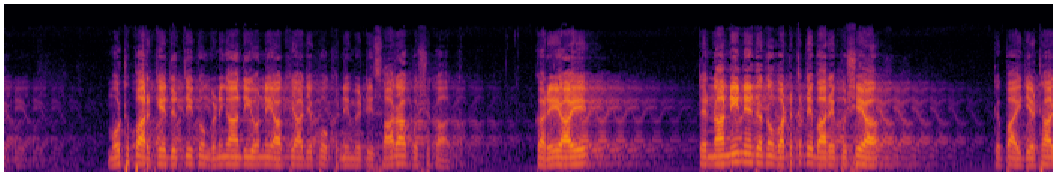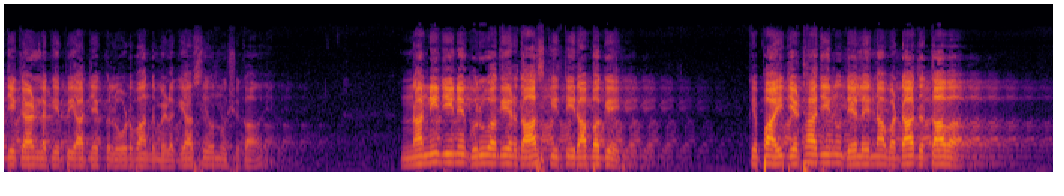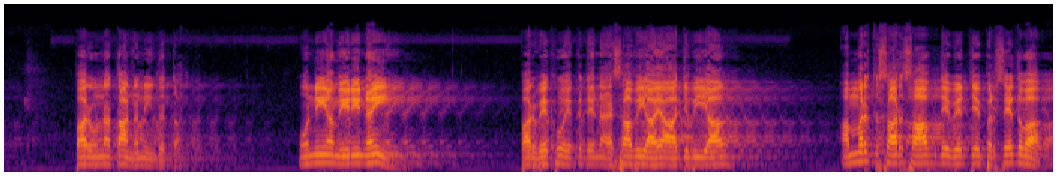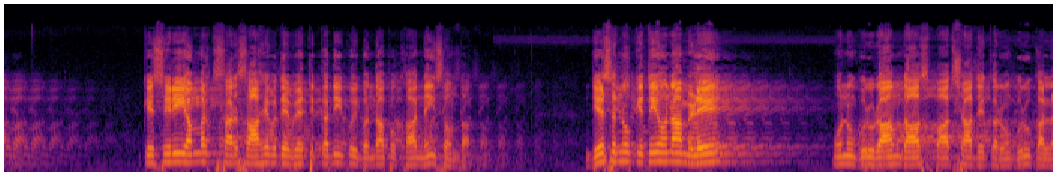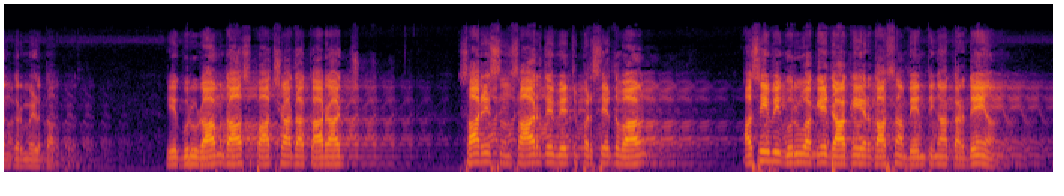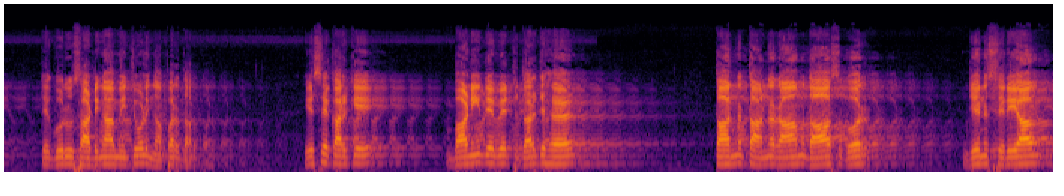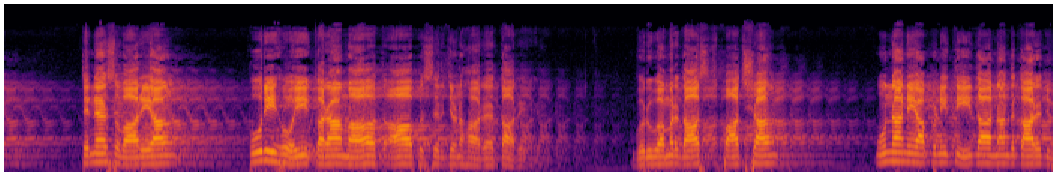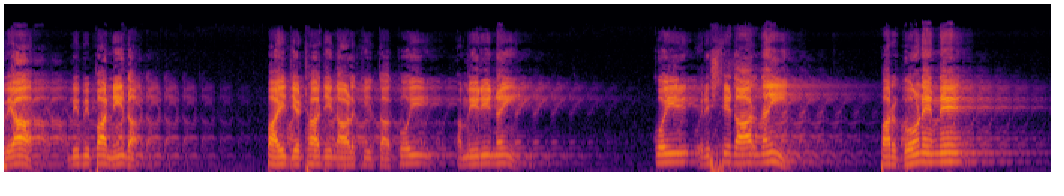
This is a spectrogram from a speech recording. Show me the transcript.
ਮੁੱਠ ਭਰ ਕੇ ਦਿੱਤੀ ਘੁੰਗਣੀਆਂ ਦੀ, ਉਹਨੇ ਆਖਿਆ, ਜੇ ਭੁੱਖ ਨਹੀਂ ਮਿਟੀ, ਸਾਰਾ ਕੁਝ ਛਕਾਤ ਘਰੇ ਆਏ ਤੇ ਨਾਨੀ ਨੇ ਜਦੋਂ ਵਟਕ ਦੇ ਬਾਰੇ ਪੁੱਛਿਆ ਤੇ ਭਾਈ ਜੇਠਾ ਜੀ ਕਹਿਣ ਲੱਗੇ ਵੀ ਅੱਜ ਇੱਕ ਲੋੜਵੰਦ ਮਿਲ ਗਿਆ ਸੀ, ਉਹਨੂੰ ਛਕਾਏ ਨਾਨੀ ਜੀ ਨੇ ਗੁਰੂ ਅੱਗੇ ਅਰਦਾਸ ਕੀਤੀ ਰੱਬ ਅੱਗੇ ਕਿ ਭਾਈ ਜੇਠਾ ਜੀ ਨੂੰ ਦਿਲ ਇੰਨਾ ਵੱਡਾ ਦਿੱਤਾ ਵਾ, ਪਰ ਉਹਨਾਂ ਧਨ ਨਹੀਂ ਦਿੱਤਾ। ਉਨੀ ਅਮੀਰੀ ਨਹੀਂ ਪਰ ਵੇਖੋ, ਇੱਕ ਦਿਨ ਐਸਾ ਵੀ ਆਇਆ, ਅੱਜ ਵੀ ਆ। ਅੰਮ੍ਰਿਤਸਰ ਸਾਹਿਬ ਦੇ ਵਿੱਚ ਇਹ ਪ੍ਰਸਿੱਧ ਵਾ ਕਿ ਸ੍ਰੀ ਅੰਮ੍ਰਿਤਸਰ ਸਾਹਿਬ ਦੇ ਵਿੱਚ ਕਦੀ ਕੋਈ ਬੰਦਾ ਭੁੱਖਾ ਨਹੀਂ ਸੌਂਦਾ। ਜਿਸ ਨੂੰ ਕਿਤੇ ਉਹ ਨਾ ਮਿਲੇ, ਉਹਨੂੰ ਗੁਰੂ ਰਾਮਦਾਸ ਪਾਤਸ਼ਾਹ ਦੇ ਘਰੋਂ ਗੁਰੂ ਕਾ ਲੰਗਰ ਮਿਲਦਾ ਇਹ ਗੁਰੂ ਰਾਮਦਾਸ ਪਾਤਸ਼ਾਹ ਦਾ ਕਾਰਜ ਸਾਰੇ ਸੰਸਾਰ ਦੇ ਵਿੱਚ ਪ੍ਰਸਿੱਧ ਵਾ। ਅਸੀਂ ਵੀ ਗੁਰੂ ਅੱਗੇ ਜਾ ਕੇ ਅਰਦਾਸਾਂ, ਬੇਨਤੀਆਂ ਕਰਦੇ ਆਂ ਤੇ ਗੁਰੂ ਸਾਡੀਆਂ ਵੀ ਝੋਲੀਆਂ ਭਰਦਾ। ਇਸੇ ਕਰਕੇ ਬਾਣੀ ਦੇ ਵਿੱਚ ਦਰਜ ਹੈ ਤਨ ਧਨ ਰਾਮਦਾਸ ਗੁਰ, ਜਿਨ ਸਿਰਿਆ, ਤਿਨੈ ਸਵਾਰਿਆ, ਪੂਰੀ ਹੋਈ ਕਰਾਮਾਤ ਆਪ ਸਿਰਜਣਹਾਰੈ ਧਾਰੇ। ਗੁਰੂ ਅਮਰਦਾਸ ਪਾਤਸ਼ਾਹ, ਉਹਨਾਂ ਨੇ ਆਪਣੀ ਧੀ ਦਾ ਆਨੰਦ ਕਾਰਜ ਵਿਆਹ ਬੀਬੀ ਭਾਨੀ ਦਾ। ਭਾਈ ਜੇਠਾ ਜੀ ਨਾਲ ਕੀਤਾ, ਕੋਈ ਅਮੀਰੀ ਨਹੀਂ, ਕੋਈ ਰਿਸ਼ਤੇਦਾਰ ਨਹੀਂ, ਪਰ ਗੁਣ ਇੰਨੇ,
